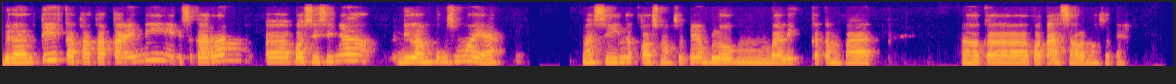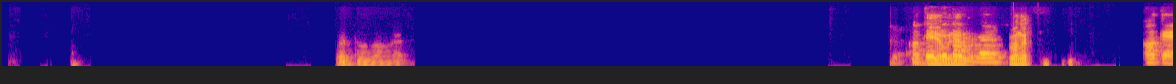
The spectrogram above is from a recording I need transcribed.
Berarti kakak-kakak ini sekarang eh, posisinya di Lampung semua ya? Masih ngekos, maksudnya belum balik ke tempat, eh, ke kota asal maksudnya? Betul banget. Oke, Iya, kita benar banget. Oke,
